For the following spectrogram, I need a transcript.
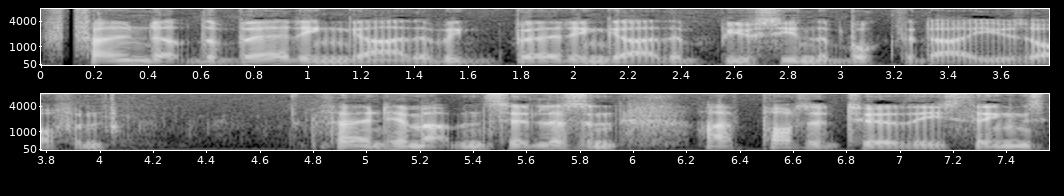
phoned up the birding guy the big birding guy that you've seen the book that i use often phoned him up and said, Listen, I've potted two of these things.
